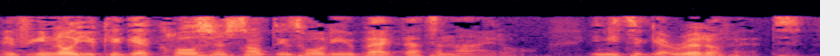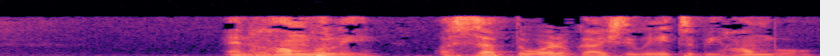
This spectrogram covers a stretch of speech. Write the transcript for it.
If you know you could get closer and something's holding you back, that's an idol. You need to get rid of it. And humbly accept the Word of God. You see, we need to be humble.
